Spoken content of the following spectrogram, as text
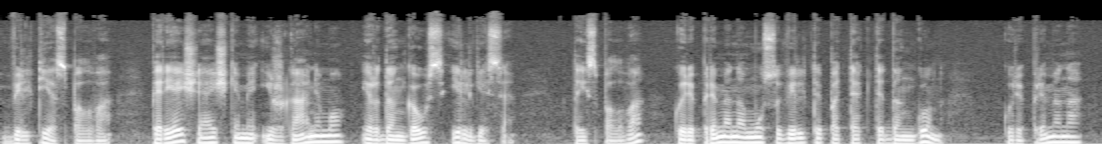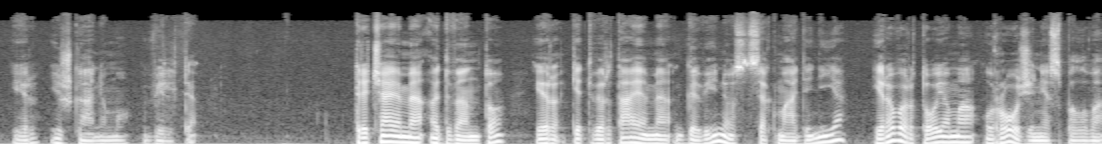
vilties spalva. Per ją išreiškėme išganimo ir dangaus ilgesį. Tai spalva, kuri primena mūsų viltį patekti dangun, kuri primena ir išganimo viltį. Trečiajame advento ir ketvirtajame gavinios sekmadienyje yra vartojama rožinė spalva.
